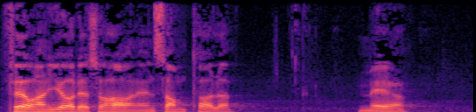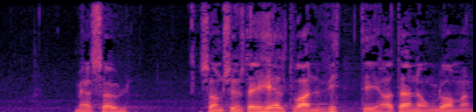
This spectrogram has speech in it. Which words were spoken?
Før han gjør det, så har han en samtale med, med Saul, som syns det er helt vanvittig at denne ungdommen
